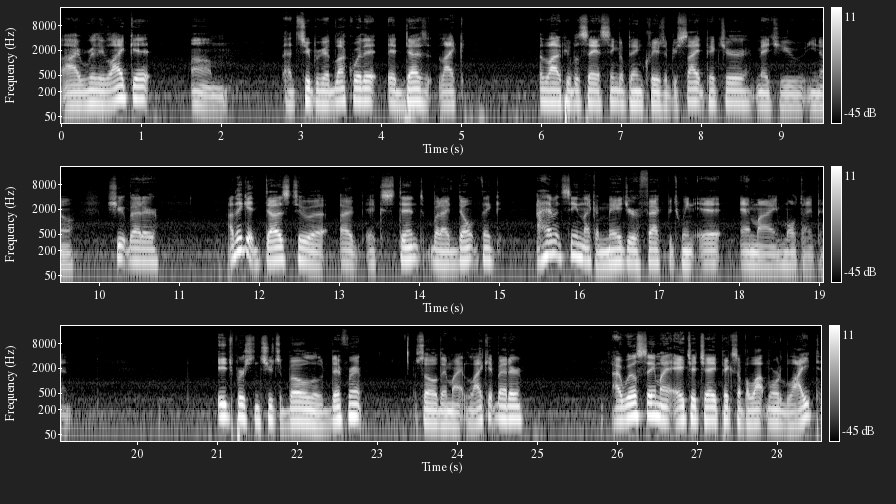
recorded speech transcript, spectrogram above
I really like it. Um, had super good luck with it. It does like a lot of people say a single pin clears up your sight picture, makes you you know shoot better. I think it does to a, a extent, but I don't think I haven't seen like a major effect between it and my multi pin. Each person shoots a bow a little different, so they might like it better. I will say my HHA picks up a lot more light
